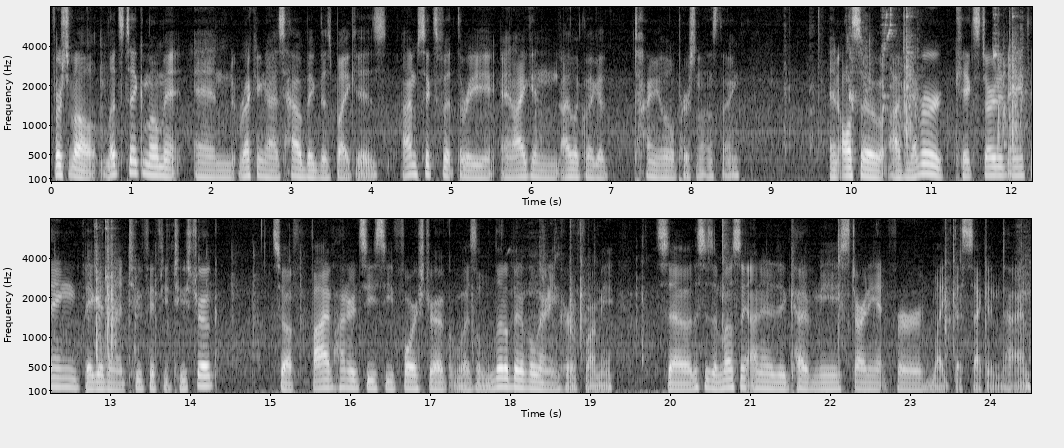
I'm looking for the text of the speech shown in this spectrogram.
First of all, let's take a moment and recognize how big this bike is. I'm six foot three and I can I look like a tiny little person on this thing. And also, I've never kick-started anything bigger than a 252 stroke, so a 500cc four stroke was a little bit of a learning curve for me. So this is a mostly unedited cut of me starting it for like the second time.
